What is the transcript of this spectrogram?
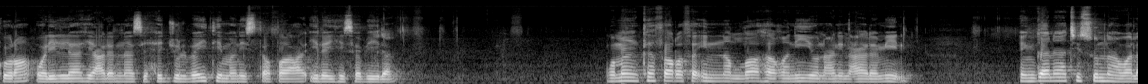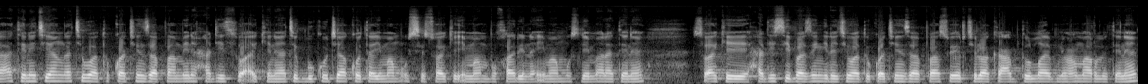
كوران ولله على الناس حج البيت من استطاع اليه سبيلا ومن كفر فان الله غني عن العالمين ingana enganati sunna wala angati watu kwa tinza pa pambene hadithu akini bukuti ya kota imam usse soake imam bukhari na imam muslim alatene leti watu kwa tinza pa waka abdullah ibn umar lutene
